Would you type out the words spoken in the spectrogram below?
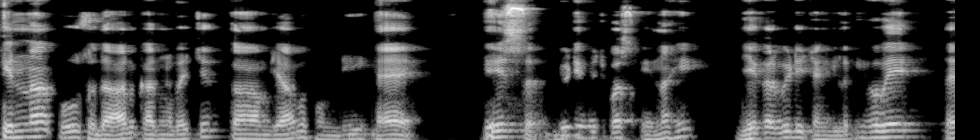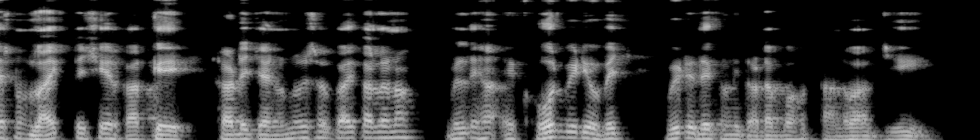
ਕਿੰਨਾ ਕੁ ਸੁਧਾਰ ਕਰਨ ਵਿੱਚ ਕਾਮਯਾਬ ਹੁੰਦੀ ਹੈ। ਇਸ ਵੀਡੀਓ ਵਿੱਚ ਬਸ ਇੰਨਾ ਹੀ। ਜੇਕਰ ਵੀਡੀਓ ਚੰਗੀ ਲੱਗੀ ਹੋਵੇ ਤਾਂ ਇਸ ਨੂੰ ਲਾਈਕ ਤੇ ਸ਼ੇਅਰ ਕਰਕੇ ਸਾਡੇ ਚੈਨਲ ਨੂੰ ਸਬਸਕ੍ਰਾਈਬ ਕਰ ਲੈਣਾ। ਮਿਲਦੇ ਹਾਂ ਇੱਕ ਹੋਰ ਵੀਡੀਓ ਵਿੱਚ। ਵੀਡੀਓ ਦੇਖਣ ਲਈ ਤੁਹਾਡਾ ਬਹੁਤ ਧੰਨਵਾਦ ਜੀ।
